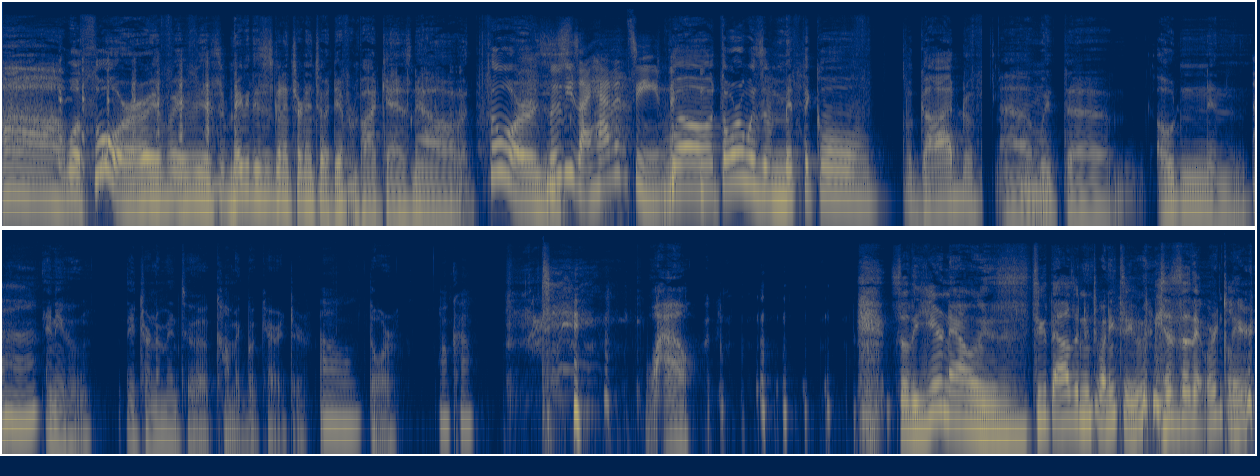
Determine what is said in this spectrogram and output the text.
Ah, well, Thor. If, if it's, maybe this is going to turn into a different podcast now. Thor is Movies I haven't seen. well, Thor was a mythical god uh, with uh, Odin, and uh-huh. anywho, they turned him into a comic book character, Oh, Thor. okay. Wow. so the year now is 2022, just so that we're clear.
